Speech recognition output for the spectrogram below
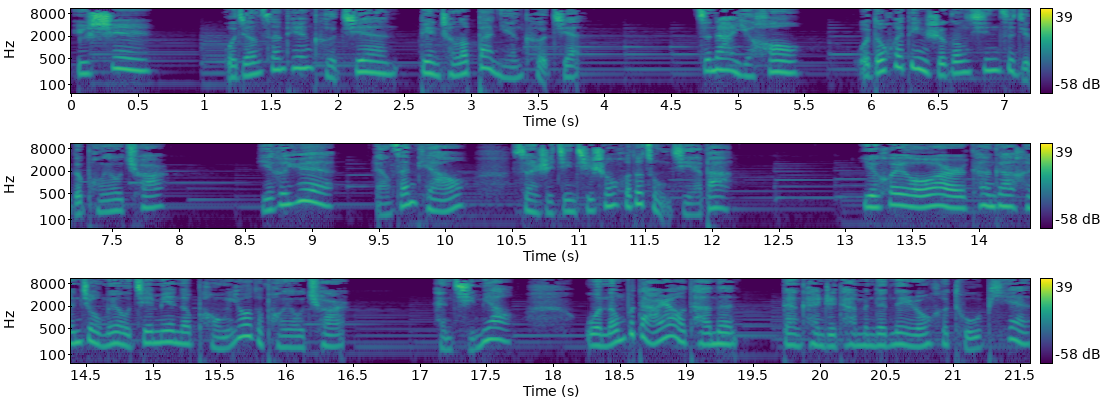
于是。我将三天可见变成了半年可见，自那以后，我都会定时更新自己的朋友圈，一个月两三条，算是近期生活的总结吧。也会偶尔看看很久没有见面的朋友的朋友圈，很奇妙，我能不打扰他们，但看着他们的内容和图片，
